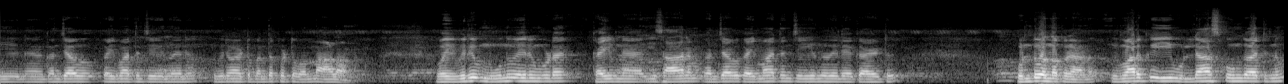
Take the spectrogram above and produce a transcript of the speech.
ഈ കഞ്ചാവ് കൈമാറ്റം ചെയ്യുന്നതിന് ഇവരുമായിട്ട് ബന്ധപ്പെട്ട് വന്ന ആളാണ്. അപ്പോൾ ഇവർ മൂന്ന് പേരും കൂടെ കൈ ഈ സാധനം കഞ്ചാവ് കൈമാറ്റം ചെയ്യുന്നതിലേക്കായിട്ട് കൊണ്ടുവന്നപ്പോഴാണ്. ഇവർക്ക് ഈ ഉല്ലാസ് പൂങ്കാറ്റിനും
